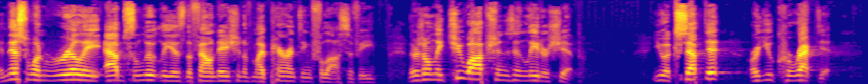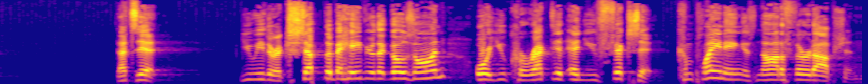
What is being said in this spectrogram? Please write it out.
and this one really absolutely is the foundation of my parenting philosophy. There's only two options in leadership you accept it or you correct it. That's it. You either accept the behavior that goes on or you correct it and you fix it. Complaining is not a third option.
